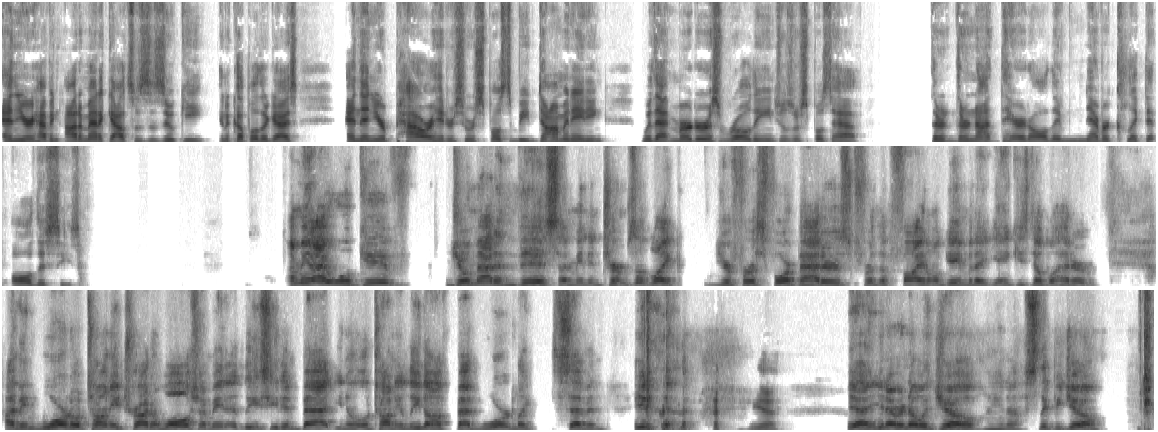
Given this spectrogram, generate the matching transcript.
And you're having automatic outs with Suzuki and a couple other guys, and then your power hitters who are supposed to be dominating with that murderous row the Angels are supposed to have. They're they're not there at all. They've never clicked at all this season. I mean, I will give Joe Maddon this. I mean, in terms of like your first four batters for the final game of that Yankees doubleheader. I mean, Ward, Ohtani, Trout, and Walsh. I mean, at least he didn't bat, you know, Ohtani leadoff, bat Ward like seven. You know? Yeah. Yeah, you never know with Joe, you know, Sleepy Joe.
